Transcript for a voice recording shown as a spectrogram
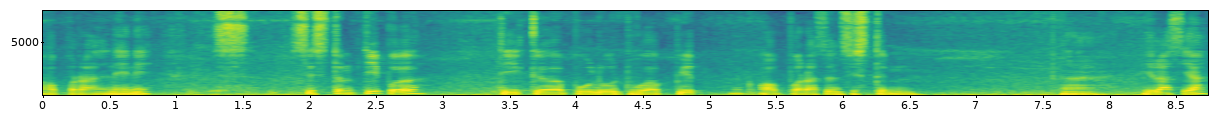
opera ini, ini sistem tipe 32 bit operation system. Nah jelas ya.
